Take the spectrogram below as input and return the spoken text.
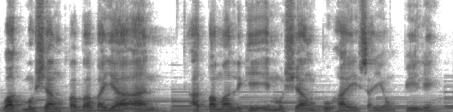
Huwag mo siyang pababayaan at pamaligiin mo siyang buhay sa iyong piling.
